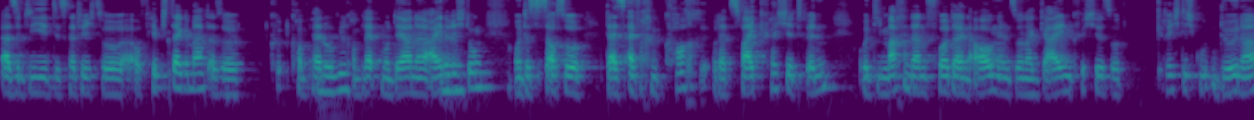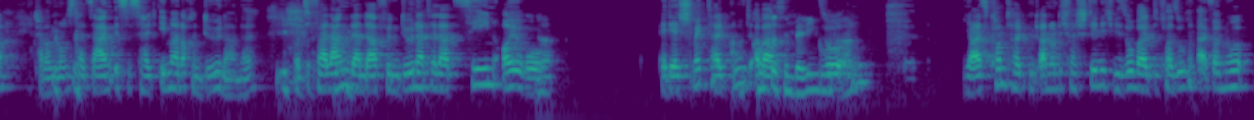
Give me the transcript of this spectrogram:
also die, das ist natürlich so auf Hipster gemacht, also komplett, Logisch. komplett moderne Einrichtung und das ist auch so, da ist einfach ein Koch oder zwei Köche drin und die machen dann vor deinen Augen in so einer geilen Küche so richtig guten Döner, aber man muss halt sagen, ist es halt immer noch ein Döner, ne? Und die verlangen dann dafür einen Dönerteller 10 Euro. Ja. Ey, der schmeckt halt gut, kommt aber das in Berlin gut so, an? ja, es kommt halt gut an und ich verstehe nicht wieso, weil die versuchen einfach nur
